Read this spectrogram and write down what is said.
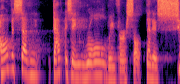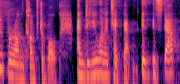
All of a sudden, that is a role reversal that is super uncomfortable. And do you want to take that? Is that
